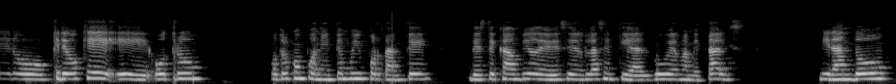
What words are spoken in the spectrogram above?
pero creo que eh, otro, otro componente muy importante de este cambio debe ser las entidades gubernamentales. Mirando,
